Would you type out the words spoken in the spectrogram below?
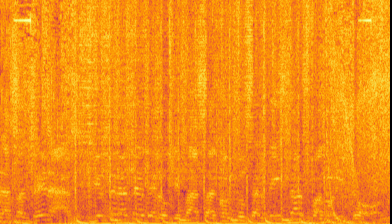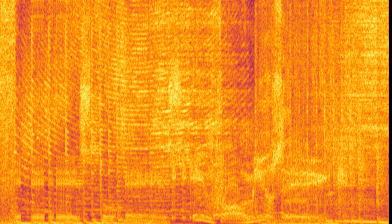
las antenas y entérate de lo que pasa con tus artistas favoritos. Esto es Info Music.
